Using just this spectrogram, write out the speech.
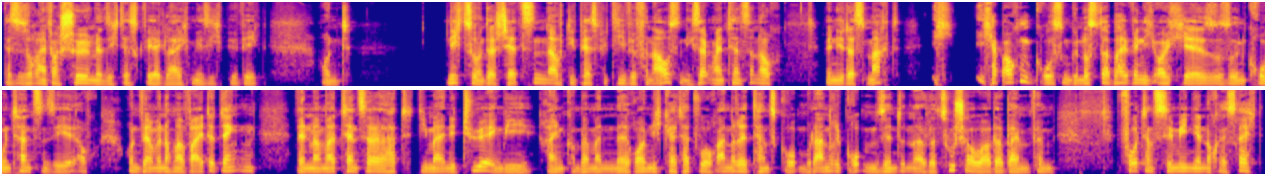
das ist auch einfach schön, wenn sich das quer gleichmäßig bewegt. Und nicht zu unterschätzen, auch die Perspektive von außen. Ich sage meinen Tänzern auch, wenn ihr das macht, ich, ich habe auch einen großen Genuss dabei, wenn ich euch äh, so, Kron tanzen sehe. Auch, und wenn wir nochmal weiterdenken, wenn man mal Tänzer hat, die mal in die Tür irgendwie reinkommen, wenn man eine Räumlichkeit hat, wo auch andere Tanzgruppen oder andere Gruppen sind und, oder Zuschauer oder beim, beim Vortanztermin ja noch erst recht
